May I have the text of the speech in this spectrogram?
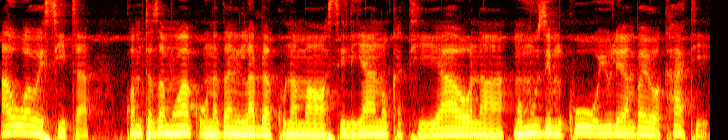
au wawe sita kwa mtazamo wako unadhani labda kuna mawasiliano kati yao na mwamuzi mkuu yule ambaye wakati?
